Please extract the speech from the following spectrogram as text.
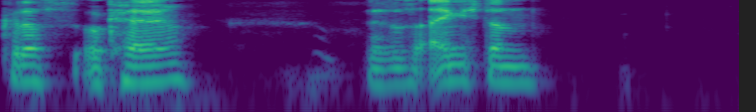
Krass, okay. Das ist eigentlich dann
